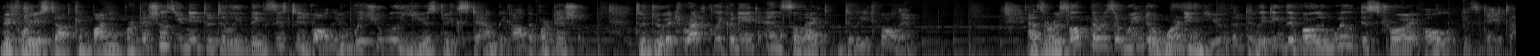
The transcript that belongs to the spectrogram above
Before you start combining partitions, you need to delete the existing volume which you will use to extend the other partition. To do it, right-click on it and select Delete volume. As a result, there is a window warning you that deleting the volume will destroy all its data.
